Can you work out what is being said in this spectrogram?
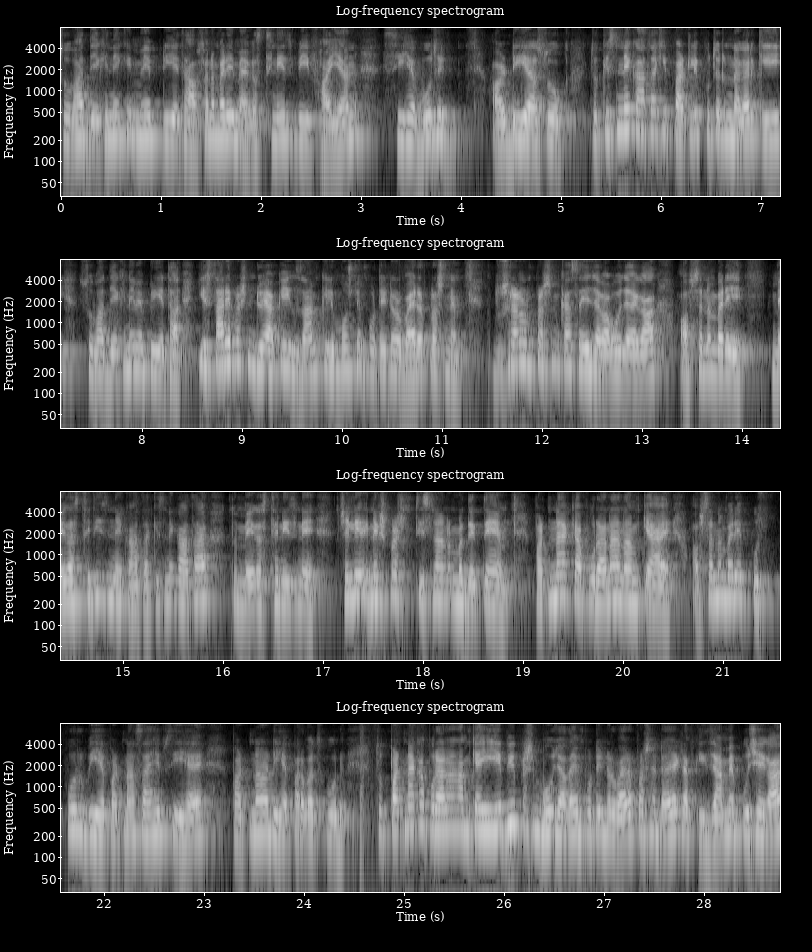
शोभा देखने के में प्रिय था? Option number A Megasthenes B Fahien C है बुध और डी है अशोक। तो किसने कहा था कि पाटलिपुत्र नगर की शोभा देखने में प्रिय था। ये सारे प्रश्न जो है आपके एग्ज़ाम के लिए मोस्ट इंपॉर्टेंट और वायरल प्रश्न है। दूसरा नंबर प्रश्न का सही जवाब हो जाएगा ऑप्शन नंबर ए मेगास्थनीज ने कहा था। किसने कहा था? तो मेगास्थनीज ने। चलिए नेक्स्ट प्रश्न तीसरा नंबर देखते हैं। पटना का पुराना नाम क्या है? ऑप्शन नंबर ए पुष्पुर भी है। पटना साहिब सी है, पटना डी है, पर्वतपुर। तो पटना का पुराना नाम क्या है? ये भी प्रश्न बहुत ज़्यादा इंपॉर्टेंट और वायरल प्रश्न डायरेक्ट आपके एग्ज़ाम में पूछेगा।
